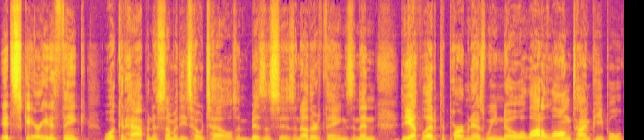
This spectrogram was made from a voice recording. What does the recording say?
It's scary to think what could happen to some of these hotels and businesses and other things. And then the athletic department, as we know, a lot of longtime people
